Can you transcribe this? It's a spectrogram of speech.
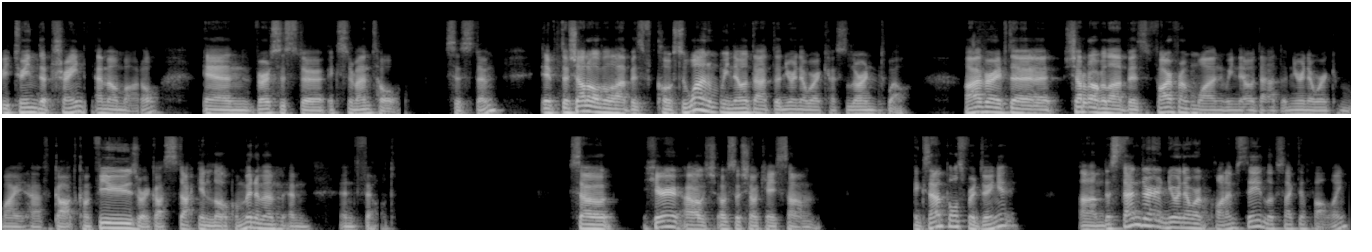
between the trained ML model and versus the experimental system. If the shadow overlap is close to one, we know that the neural network has learned well. However, if the shadow overlap is far from one, we know that the neural network might have got confused or got stuck in local minimum and, and failed. So here I'll also showcase some examples for doing it. Um, the standard neural network quantum state looks like the following.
